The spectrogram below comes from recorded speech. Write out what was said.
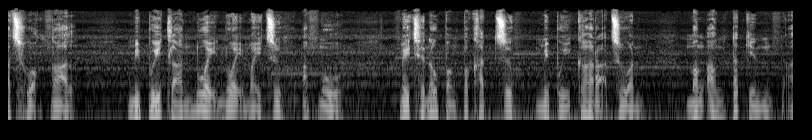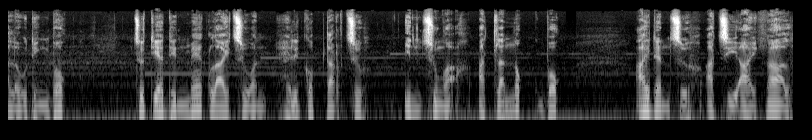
a chuak ngal. Mi pui tlan nuai nuai mai chu a mu me cheno pang pakhat chu mi pui kara chuan mang ang takin alo ding bok chutia din mek lai chuan helicopter chu in chunga atlanok bok aiden chu achi ai ngal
